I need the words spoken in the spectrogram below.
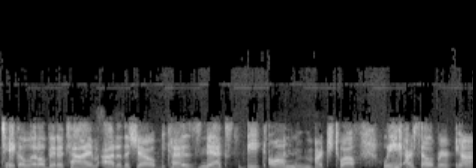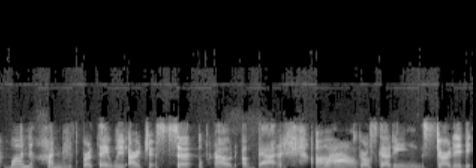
to take a little bit of time out of the show because next week, on March 12th, we are celebrating our 100th birthday. We are just so proud of that. Um, wow. Girl Scouting started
